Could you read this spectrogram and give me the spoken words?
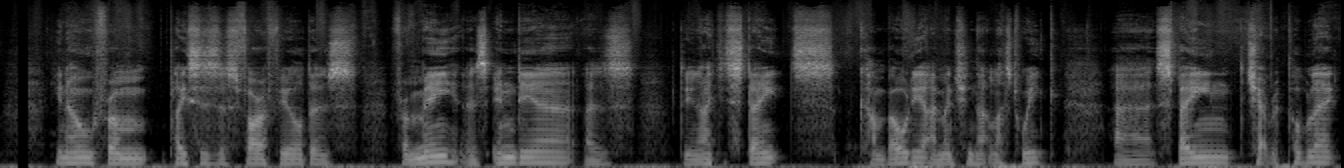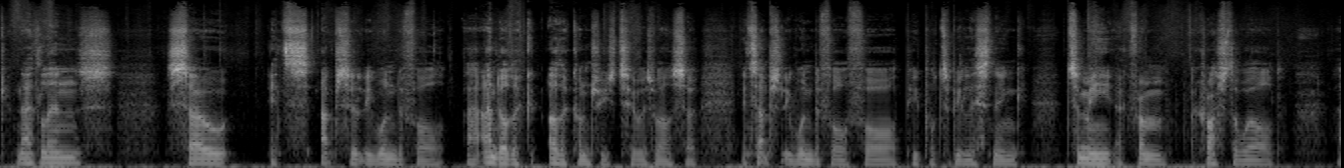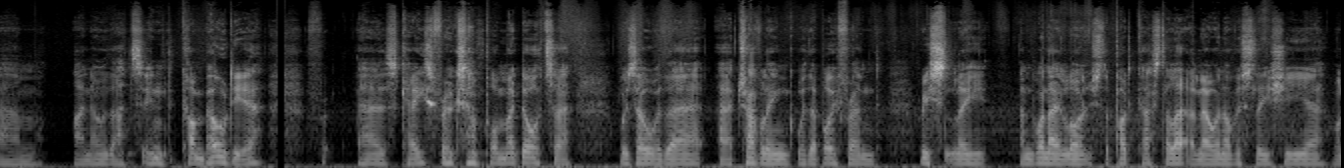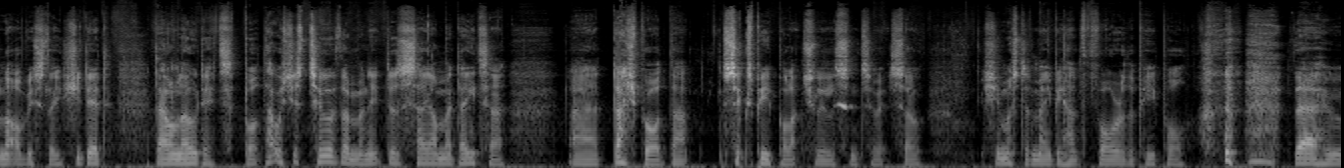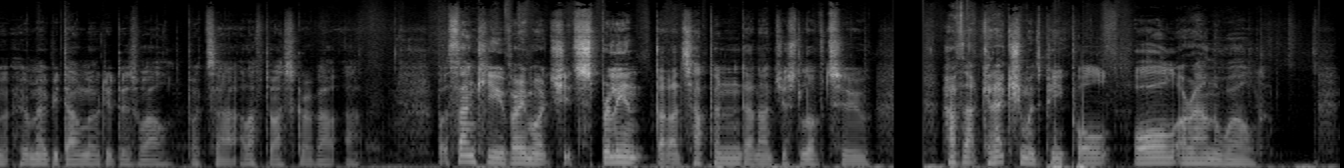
You know, from places as far afield as from me, as India, as the United States, Cambodia. I mentioned that last week. Uh, Spain, Czech Republic, Netherlands. So it's absolutely wonderful, uh, and other other countries too as well. So it's absolutely wonderful for people to be listening to me from across the world. Um, I know that in Cambodia, as case, for example, my daughter was over there uh, traveling with her boyfriend recently, and when I launched the podcast, I let her know, and obviously she, uh, well, not obviously, she did download it, but that was just two of them, and it does say on my data uh, dashboard that six people actually listened to it. So she must have maybe had four other people there who, who maybe downloaded as well. But uh, I'll have to ask her about that. But thank you very much. It's brilliant that that's happened, and I'd just love to have that connection with people all around the world.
